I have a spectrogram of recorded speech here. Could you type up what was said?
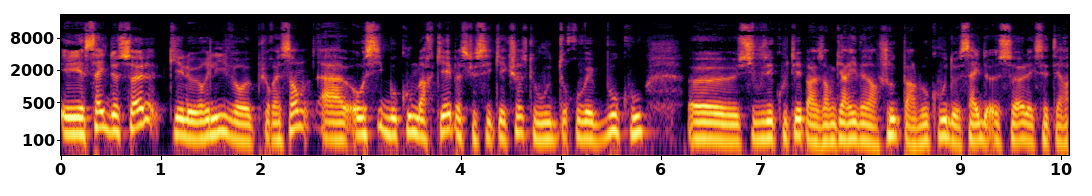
Et Side de Seul, qui est le livre plus récent, a aussi beaucoup marqué parce que c'est quelque chose que vous trouvez beaucoup euh, si vous écoutez par exemple Gary Vaynerchuk parle beaucoup de side hustle, etc.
